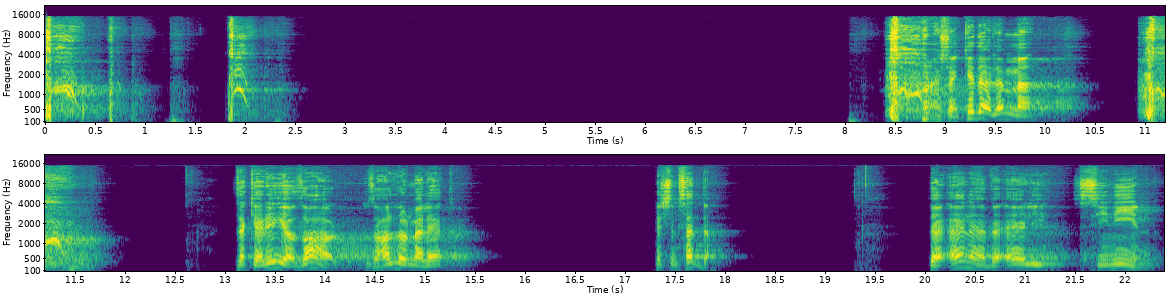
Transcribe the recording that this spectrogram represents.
عشان كده لما زكريا ظهر ظهر له الملاك مش مصدق. ده أنا بقالي سنين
